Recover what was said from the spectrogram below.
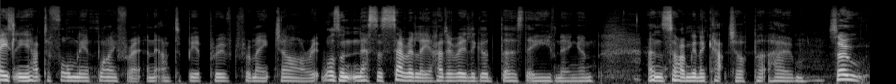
basically you had to formally apply for it and it had to be approved from HR. It wasn't necessarily I had a really good Thursday evening and and so I'm going to catch up at home. So,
